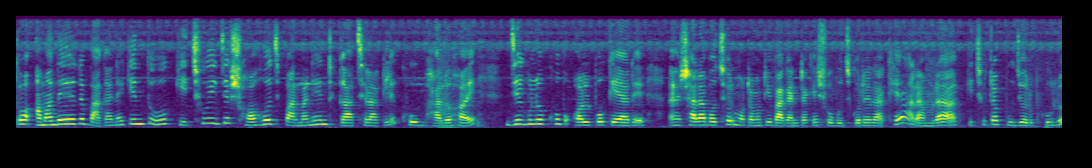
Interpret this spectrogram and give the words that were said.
তো আমাদের বাগানে কিন্তু কিছুই যে সহজ পার্মানেন্ট গাছ রাখলে খুব ভালো হয়, যেগুলো খুব অল্প কেয়ারে সারা বছর মোটামুটি বাগানটাকে সবুজ করে রাখে, আর আমরা কিছুটা পুজোর ফুলও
